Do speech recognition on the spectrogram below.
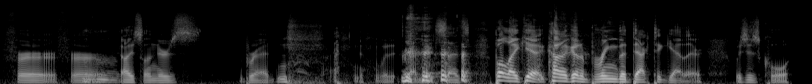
for for Mhm. Iyslanders bread. That makes sense. But like yeah, kind of going to bring the deck together, which is cool.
